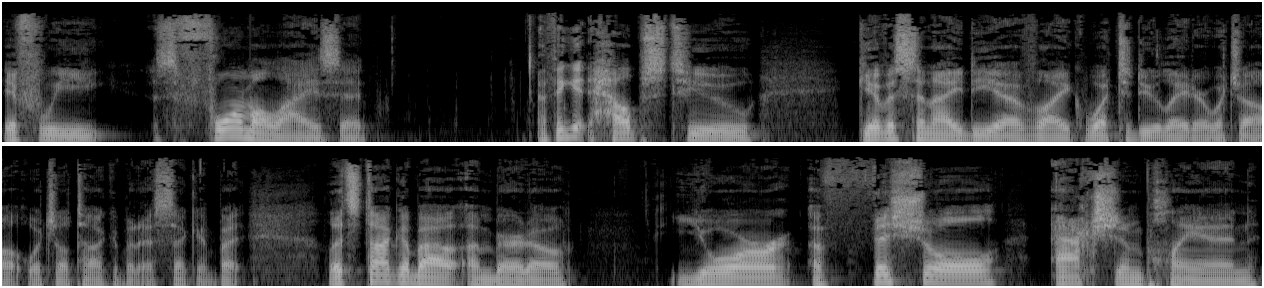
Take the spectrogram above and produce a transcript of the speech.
if we formalize it, I think it helps to give us an idea of like what to do later, which I'll which I'll talk about in a second. But let's talk about Humberto, your official action plan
